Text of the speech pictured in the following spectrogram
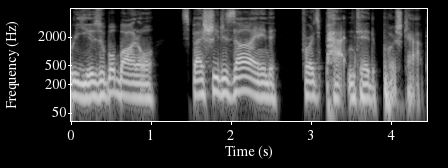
reusable bottle specially designed for its patented push cap.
